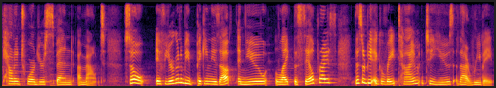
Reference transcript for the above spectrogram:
counted toward your spend amount. So if you're going to be picking these up and you like the sale price, this would be a great time to use that rebate.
